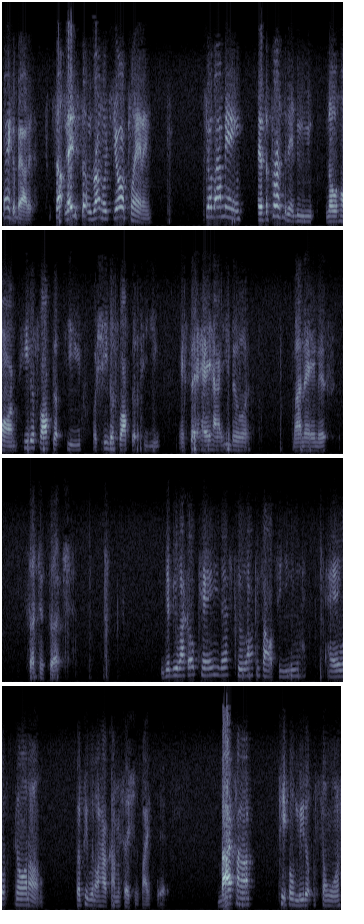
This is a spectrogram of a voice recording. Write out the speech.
Think about it. Some, maybe something's wrong with your planning. Because I mean, if the person didn't do you no harm, he just walked up to you, or she just walked up to you and said, "Hey, how you doing? My name is such and such." You'd be like, "Okay, that's cool. I can talk to you hey, what's going on? But people don't have conversations like that. By the time people meet up with someone,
